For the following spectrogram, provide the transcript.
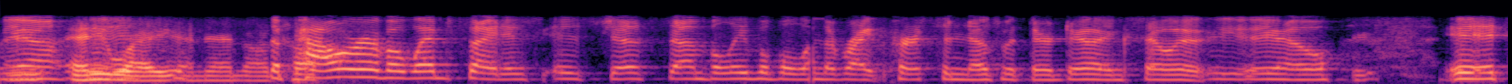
Yeah. Anyway, and then the top, power of a website is is just unbelievable when the right person knows what they're doing. So it, you know, it's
